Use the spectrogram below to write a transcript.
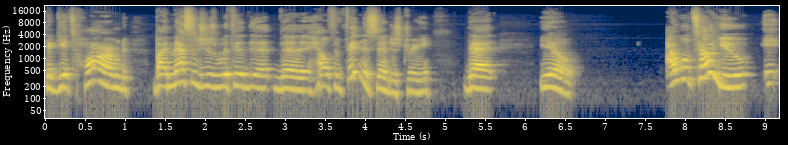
that gets harmed by messages within the, the health and fitness industry that you know, I will tell you, it,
